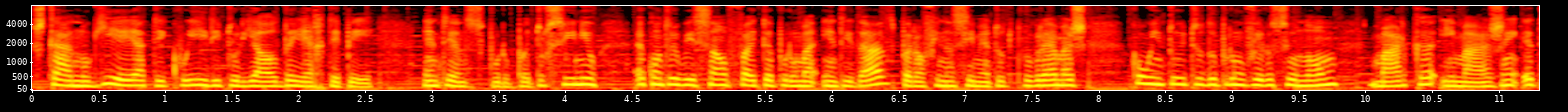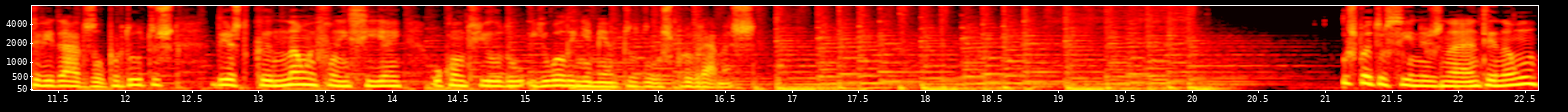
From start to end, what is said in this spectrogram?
está no Guia Ético e Editorial da RTP. Entende-se por patrocínio a contribuição feita por uma entidade para o financiamento de programas com o intuito de promover o seu nome, marca, imagem, atividades ou produtos, desde que não influenciem o conteúdo e o alinhamento dos programas. Os patrocínios na Antena 1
